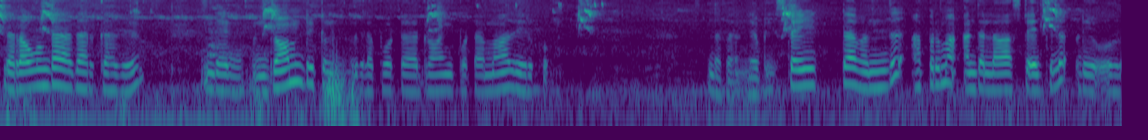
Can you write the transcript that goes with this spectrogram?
இந்த ரவுண்டாக தான் இருக்காது. இந்த ஜாமெட்ரிக்கல் இதில் போட்ட ட்ராயிங் போட்ட மாதிரி இருக்கும். இந்த பாருங்க எப்படி ஸ்ட்ரைட்டாக வந்து அப்புறமா அந்த லாஸ்ட் எஜ்ஜில் அப்படியே ஒரு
